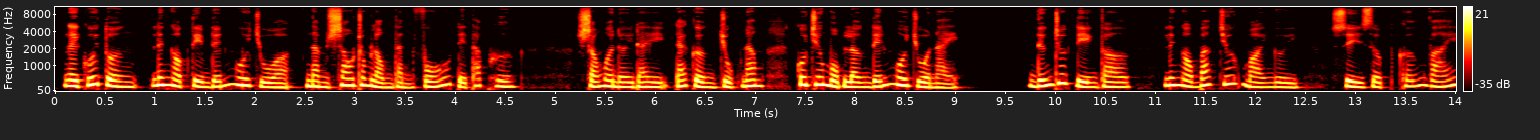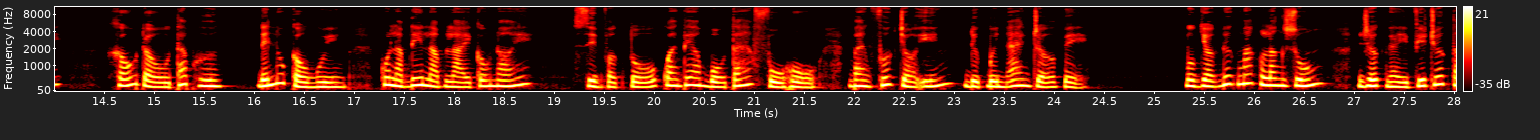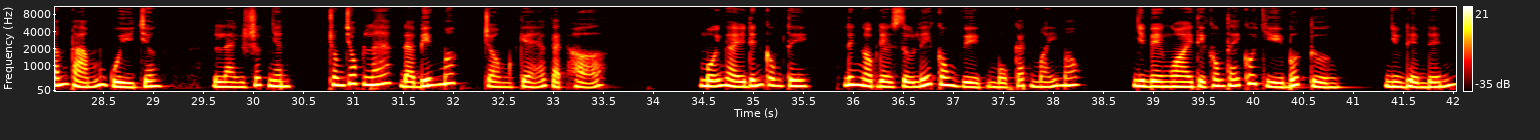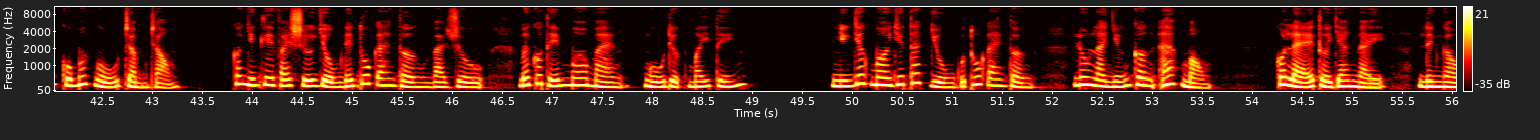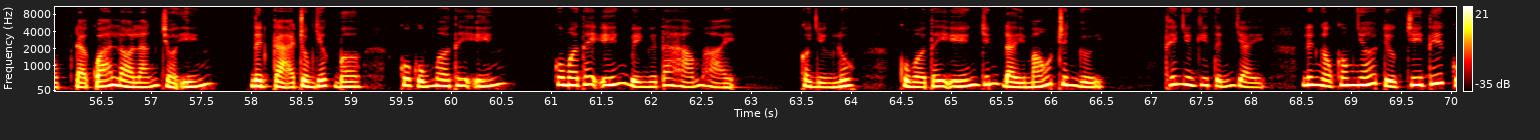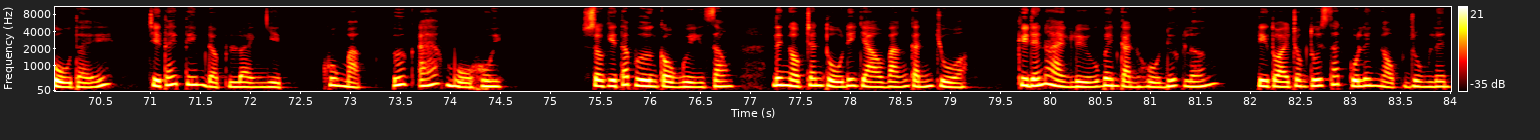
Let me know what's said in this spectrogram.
Ngày cuối tuần, Linh Ngọc tìm đến ngôi chùa nằm sâu trong lòng thành phố để thắp hương. Sống ở nơi đây đã gần chục năm, cô chưa một lần đến ngôi chùa này. Đứng trước điện thờ, Linh Ngọc bắt trước mọi người, xì sụp khấn vái, khấu đầu thắp hương. Đến lúc cầu nguyện, cô lặp đi lặp lại câu nói Xin Phật tổ quan thế âm Bồ Tát phù hộ, ban phước cho Yến được bình an trở về. Một giọt nước mắt lăn xuống, Rớt ngay phía trước tấm thảm quỳ chân. Lan rất nhanh Trong chốc lát đã biến mất trong kẻ gạch hở. Mỗi ngày đến công ty Linh Ngọc đều xử lý công việc một cách máy móc. Nhìn bề ngoài thì không thấy có gì bất thường Nhưng đêm đến cô mất ngủ trầm trọng. Có những khi phải sử dụng đến thuốc an thần và rượu Mới có thể mơ màng ngủ được mấy tiếng. Những giấc mơ dưới tác dụng của thuốc an thần Luôn là những cơn ác mộng. Có lẽ thời gian này, Linh Ngọc đã quá lo lắng cho Yến, Nên cả trong giấc mơ, Cô cũng mơ thấy Yến. Cô mơ thấy Yến bị người ta hãm hại. Có những lúc, cô mơ thấy Yến dính đầy máu trên người. Thế nhưng khi tỉnh dậy, Linh Ngọc không nhớ được chi tiết cụ thể, Chỉ thấy tim đập loạn nhịp, Khuôn mặt ướt át mồ hôi. Sau khi thắp hương cầu nguyện xong, Linh Ngọc tranh thủ đi vào vắng cảnh chùa. Khi đến hàng liễu bên cạnh hồ nước lớn, Điện thoại trong túi sách của Linh Ngọc rung lên.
